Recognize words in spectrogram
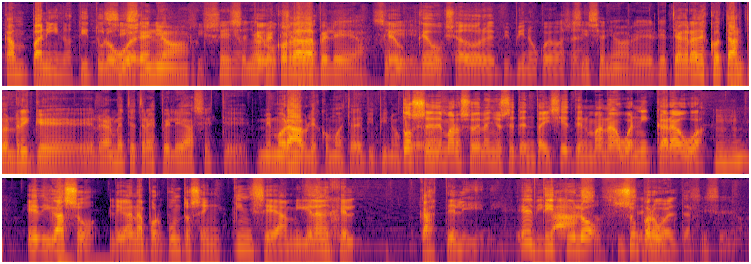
Campanino, título sí, welter. señor. Sí, señor. Qué Recordada boxeador. pelea. Sí. Qué, qué boxeador eh, Pipino Cuevas, ¿eh? Sí, señor. Eh, te agradezco tanto, Enrique. Eh, Realmente traes peleas este, memorables como esta de Pipino. 12 de marzo del año 77 en Managua, Nicaragua. Ujú. Eddie Gasso le gana por puntos en 15 a Miguel Ángel Castellini. Eddie Título Gasso, sí, Super señor. Welter. Sí, señor.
